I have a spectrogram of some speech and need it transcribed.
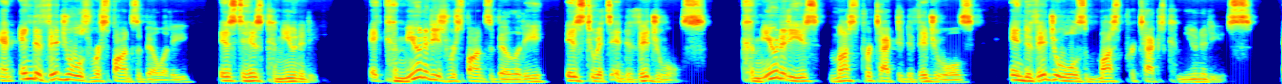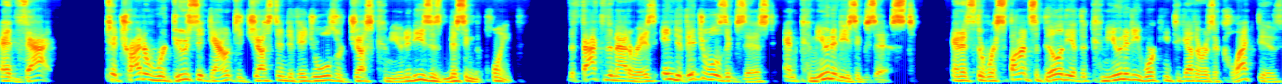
an individual's responsibility is to his community. A community's responsibility is to its individuals. Communities must protect individuals. Individuals must protect communities. And that, to try to reduce it down to just individuals or just communities, is missing the point. The fact of the matter is, individuals exist and communities exist. And it's the responsibility of the community working together as a collective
